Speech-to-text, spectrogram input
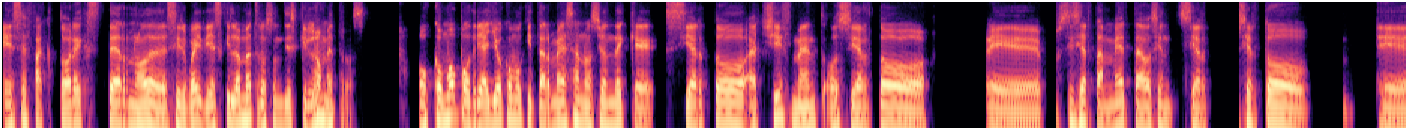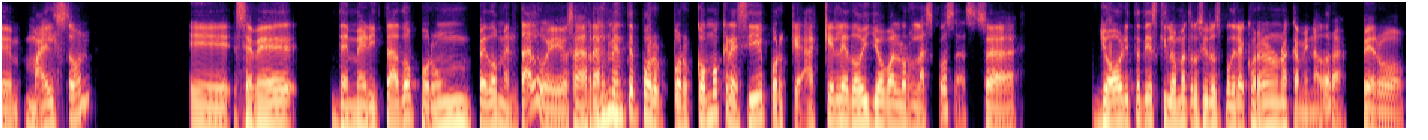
ese factor externo de decir, güey, 10 kilómetros son 10 kilómetros. O cómo podría yo como quitarme esa noción de que cierto achievement o cierto, eh, pues sí, cierta meta o cierto eh, milestone eh, se ve demeritado por un pedo mental, güey. O sea, realmente por, por cómo crecí, porque a qué le doy yo valor las cosas. O sea, yo ahorita 10 kilómetros sí los podría correr en una caminadora, pero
